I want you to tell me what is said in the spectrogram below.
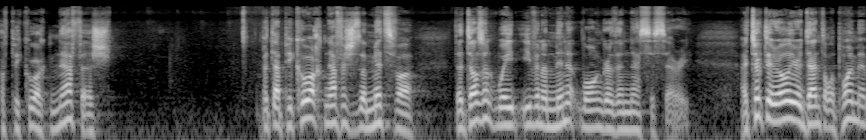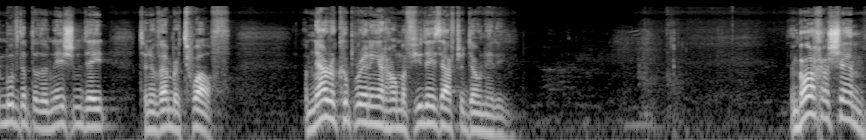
of pikuach nefesh, but that pikuach nefesh is a mitzvah that doesn't wait even a minute longer than necessary. I took the earlier dental appointment, moved up the donation date to November 12th. I'm now recuperating at home a few days after donating. And Baruch Hashem,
